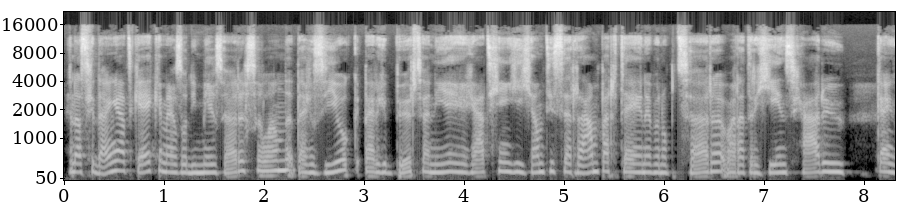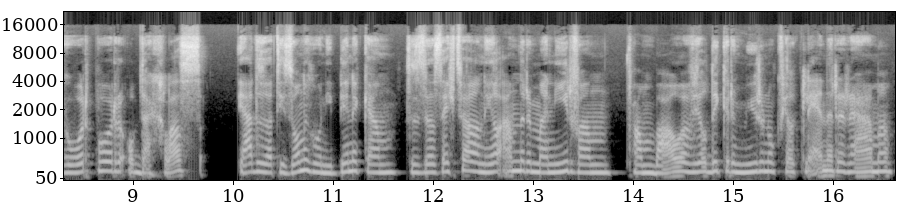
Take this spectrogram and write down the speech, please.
En als je dan gaat kijken naar zo die meer zuiderse landen, daar zie je ook, daar gebeurt dat niet. Je gaat geen gigantische raampartijen hebben op het zuiden, waar dat er geen schaduw kan geworpen worden op dat glas ja, dus dat die zon gewoon niet binnen kan. Dus dat is echt wel een heel andere manier van, van bouwen. Veel dikkere muren, ook veel kleinere ramen.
